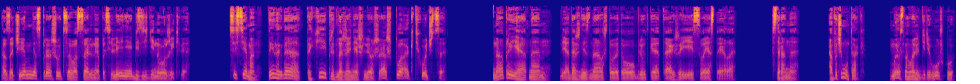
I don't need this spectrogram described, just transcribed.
А зачем мне, спрашивается, вассальное поселение без единого жителя? Система, ты иногда такие предложения шлешь, аж плакать хочется. Но приятно. Я даже не знал, что у этого ублюдка также есть своя стела. Странно. А почему так? Мы основали деревушку,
